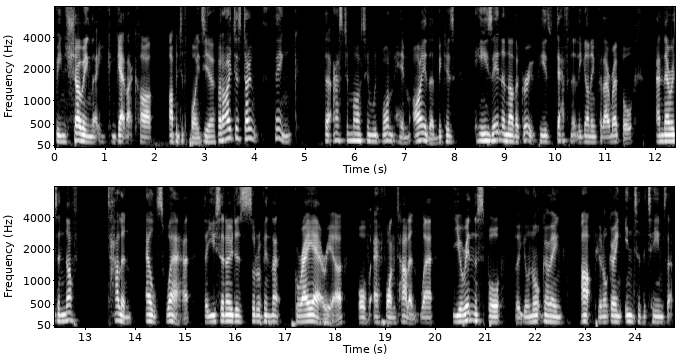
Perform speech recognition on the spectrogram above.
been showing that he can get that car up into the points. Yeah. But I just don't think that Aston Martin would want him either because he's in another group. He's definitely gunning for that Red Bull, and there is enough talent elsewhere that Yuki Tsunoda's sort of in that grey area of F1 talent where you're in the sport, but you're not going up. You're not going into the teams that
